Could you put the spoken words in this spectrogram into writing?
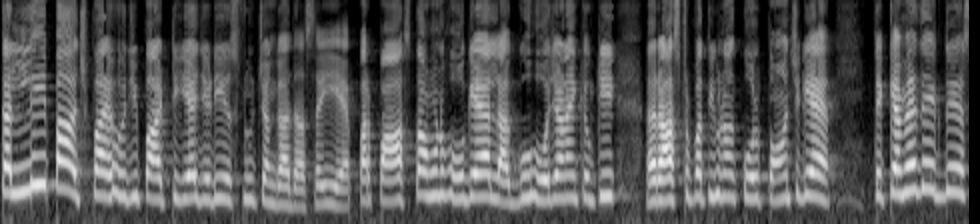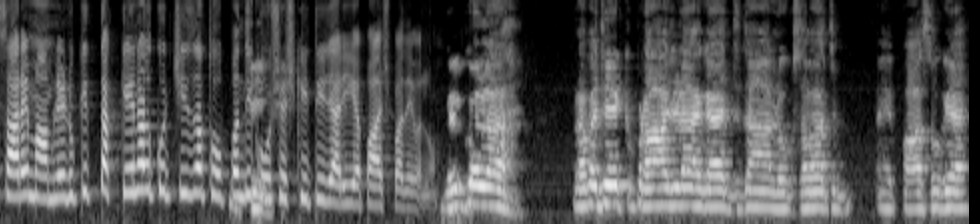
ਕੱਲੀ ਭਾਜਪਾ ਇਹੋ ਜੀ ਪਾਰਟੀ ਹੈ ਜਿਹੜੀ ਇਸ ਨੂੰ ਚੰਗਾ ਦੱਸ ਰਹੀ ਹੈ। ਪਰ ਪਾਸ ਤਾਂ ਹੁਣ ਹੋ ਗਿਆ ਲਾਗੂ ਹੋ ਜਾਣਾ ਕਿਉਂਕਿ ਰਾਸ਼ਟਰਪਤੀ ਹੁਣਾਂ ਕੋਲ ਪਹੁੰਚ ਗਿਆ ਤੇ ਕਿਵੇਂ ਦੇਖਦੇ ਹੋ ਸਾਰੇ ਮਾਮਲੇ ਨੂੰ ਕਿ ਧੱਕੇ ਨਾਲ ਕੁਝ ਚੀਜ਼ਾਂ ਥੋਪਣ ਦੀ। ਕੋਸ਼ਿਸ਼ ਕੀਤੀ ਜਾ ਰਹੀ ਹੈ ਭਾਜਪਾ ਦੇ ਵੱਲੋਂ? ਬਿਲਕੁਲ। ਪ੍ਰਭਾ ਜੀ ਇੱਕ ਪੜਾਅ ਜਿਹੜਾ ਹੈਗਾ ਜਿੱਦਾਂ ਲੋਕ ਸਭਾ ਚ ਪਾਸ ਹੋ ਗਿਆ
